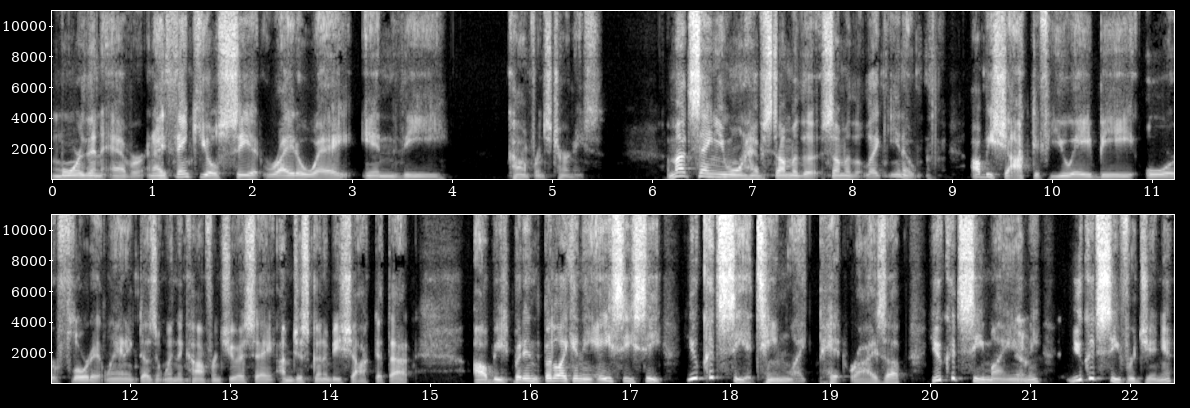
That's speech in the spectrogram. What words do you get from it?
more than ever. And I think you'll see it right away in the conference tourneys. I'm not saying you won't have some of the some of the like, you know, I'll be shocked if UAB or Florida Atlantic doesn't win the Conference USA. I'm just going to be shocked at that. I'll be, but in, but like in the ACC, you could see a team like Pitt rise up. You could see Miami. Yeah. You could see Virginia,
